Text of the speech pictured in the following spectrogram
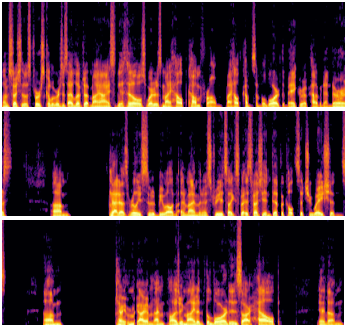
Um, especially those first couple of verses, I lift up my eyes to the hills. Where does my help come from? My help comes from the Lord, the Maker of heaven and earth. Um, that has really suited me well in, in my ministry. It's like, especially in difficult situations. Um, I, I'm, I'm always reminded that the Lord is our help, and um,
